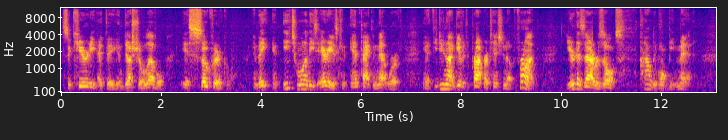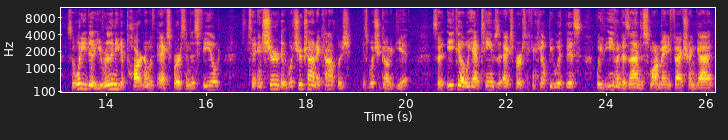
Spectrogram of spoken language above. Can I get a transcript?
security at the industrial level is so critical. And, they, and each one of these areas can impact the network. And if you do not give it the proper attention up front, your desired results probably won't be met. So what do you do? You really need to partner with experts in this field to ensure that what you're trying to accomplish is what you're going to get. So at EECO, we have teams of experts that can help you with this. We've even designed a smart manufacturing guide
